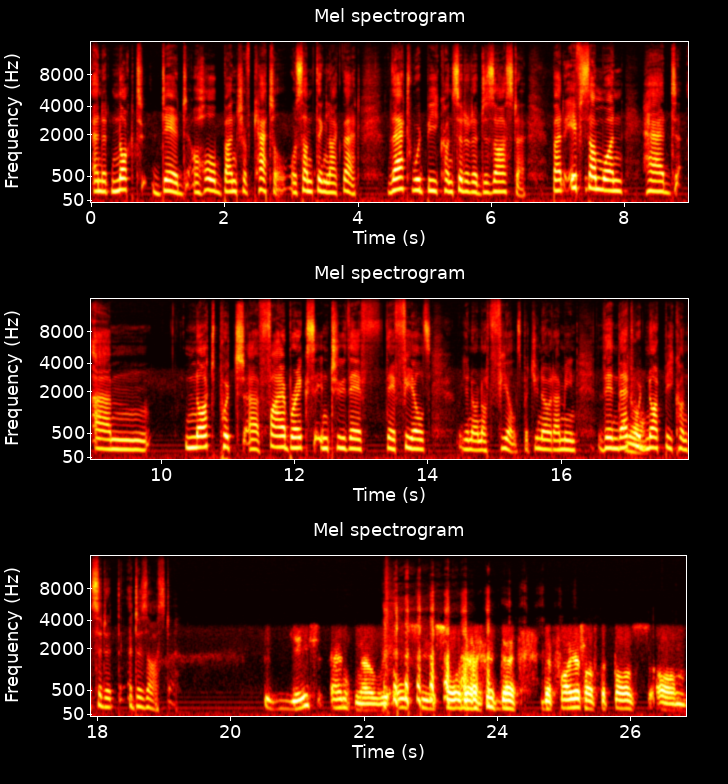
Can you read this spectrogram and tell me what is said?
and it knocked dead a whole bunch of cattle or something like that, that would be considered a disaster. But if someone had um, not put uh, fire breaks into their their fields, you know, not fields, but you know what I mean, then that Yeah. would not be considered a disaster. Yes and no. We also saw the, the the fires of the past. Um,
